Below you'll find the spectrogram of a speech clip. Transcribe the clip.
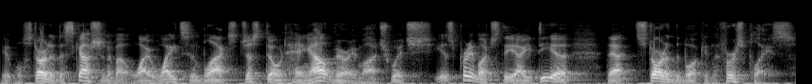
it will start a discussion about why whites and blacks just don't hang out very much, which is pretty much the idea that started the book in the first place.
